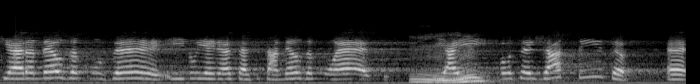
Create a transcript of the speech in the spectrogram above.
que era Neuza com Z e no INSS está Neuza com S. Uhum. E aí você já tenta é,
